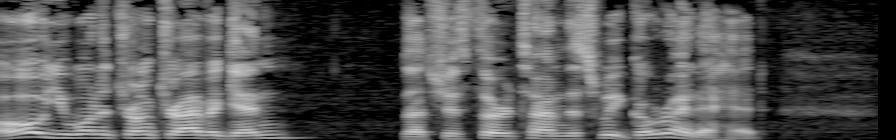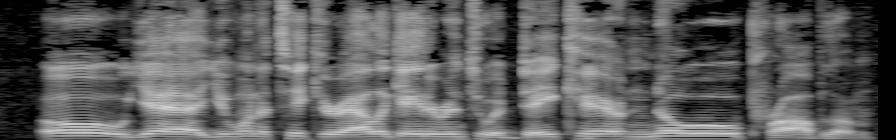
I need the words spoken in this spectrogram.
Oh, you want to drunk drive again? That's your third time this week. Go right ahead. Oh yeah, you want to take your alligator into a daycare? No problem.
